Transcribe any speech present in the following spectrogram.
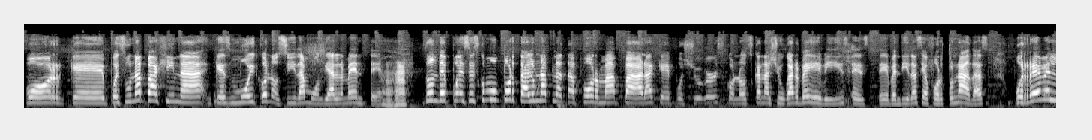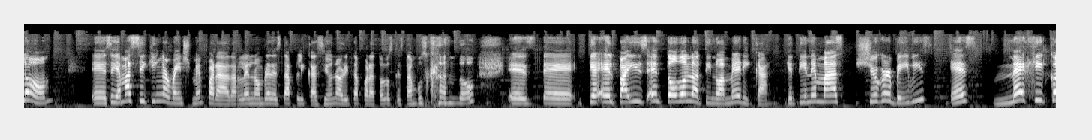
porque pues una página que es muy conocida mundialmente, Ajá. donde pues es como un portal, una plataforma para que pues sugars conozcan a sugar babies, este, vendidas y afortunadas, pues reveló, eh, se llama Seeking Arrangement para darle el nombre de esta aplicación ahorita para todos los que están buscando, este, que el país en todo Latinoamérica que tiene más sugar babies es México.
